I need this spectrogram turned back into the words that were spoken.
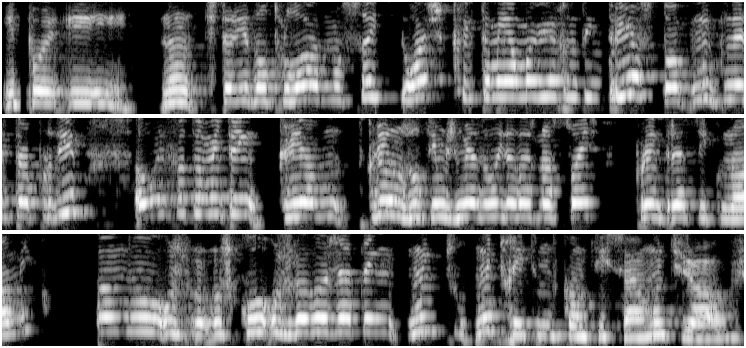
E depois. E, não, estaria do outro lado, não sei. Eu acho que também é uma guerra de interesses. Muito dinheiro está perdido. A UEFA também tem criado, criou nos últimos meses a Liga das Nações por interesse económico quando os, os, os, jogadores já têm muito, muito ritmo de competição, muitos jogos,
